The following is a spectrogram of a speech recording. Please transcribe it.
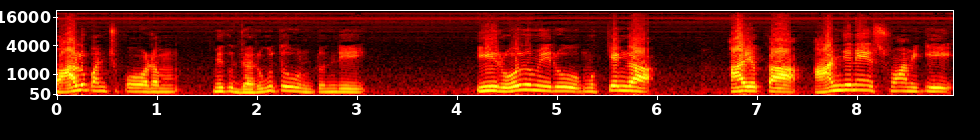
పాలు పంచుకోవడం మీకు జరుగుతూ ఉంటుంది. ఈ రోజు మీరు ముఖ్యంగా ఆ యొక్క ఆంజనేయ స్వామికి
